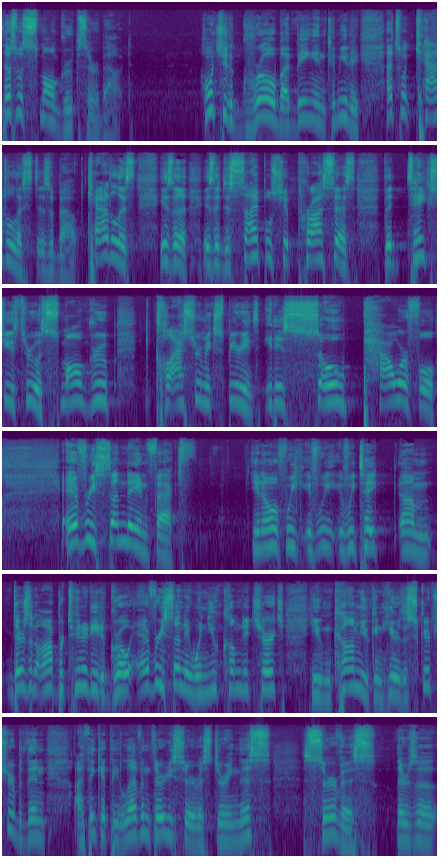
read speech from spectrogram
That's what small groups are about. I want you to grow by being in community. That's what Catalyst is about. Catalyst is a, is a discipleship process that takes you through a small group classroom experience. It is so powerful. Every Sunday, in fact, you know if we if we if we take um, there's an opportunity to grow every sunday. When you come to church you can come you can hear the scripture but then i think at the 11.30 service during this service there's a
